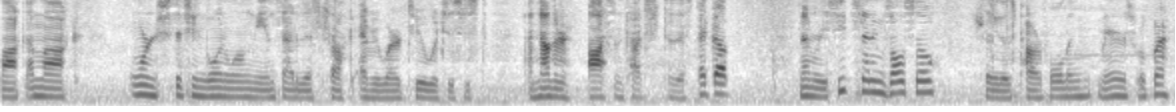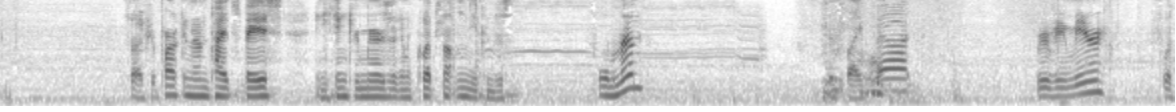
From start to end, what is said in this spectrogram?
lock, unlock, orange stitching going along the inside of this truck everywhere too, which is just another awesome touch to this pickup. Memory seat settings also. Show you those power folding mirrors real quick. So if you're parking in a tight space and you think your mirrors are gonna clip something, you can just fold them in. Just like that. Rear view mirror, flip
